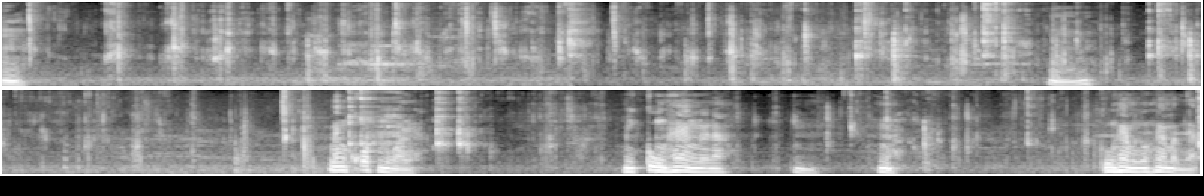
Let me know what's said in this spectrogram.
อืมอืมแม่งโคตรนัวเลย มีกุ้งแห้งด้วยนะ อืมอืมกุ้งแห้งเป็นกุ้งแห้งแบบเนี้ย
